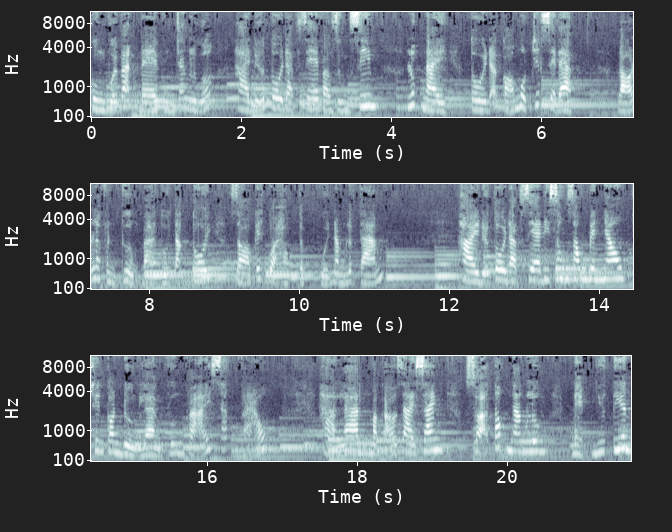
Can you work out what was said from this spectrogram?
Cùng với bạn bè cùng trang lứa, Hai đứa tôi đạp xe vào rừng sim Lúc này, tôi đã có một chiếc xe đạp. Đó là phần thưởng bà tôi tặng tôi do kết quả học tập cuối năm lớp 8. Hai đứa tôi đạp xe đi song song bên nhau trên con đường làng vương vãi sắc pháo. Hà Lan mặc áo dài xanh, xõa tóc ngang lưng, đẹp như tiên.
